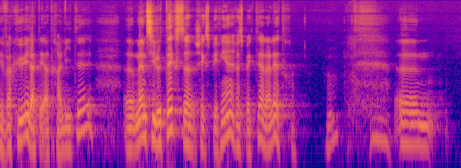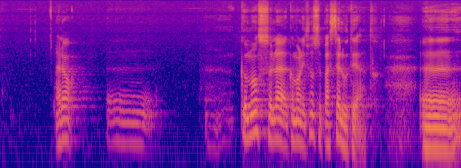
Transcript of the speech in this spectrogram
évacuer la théâtralité, même si le texte shakespearien est respecté à la lettre. Hein. alors, Comment, les choses se passent-elles au théâtre euh,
